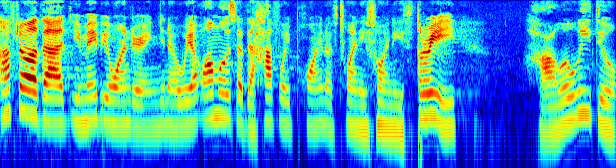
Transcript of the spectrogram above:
after all that, you may be wondering, you know, we are almost at the halfway point of 2023. How are we doing?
